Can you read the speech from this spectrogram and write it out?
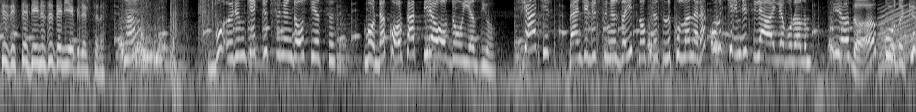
Siz istediğinizi deneyebilirsiniz. Ha? Bu örümcek Lütfü'nün dosyası. Burada korkak biri olduğu yazıyor. Şakir, bence Lütfü'nün zayıf noktasını kullanarak onu kendi silahıyla vuralım. Ya da buradaki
